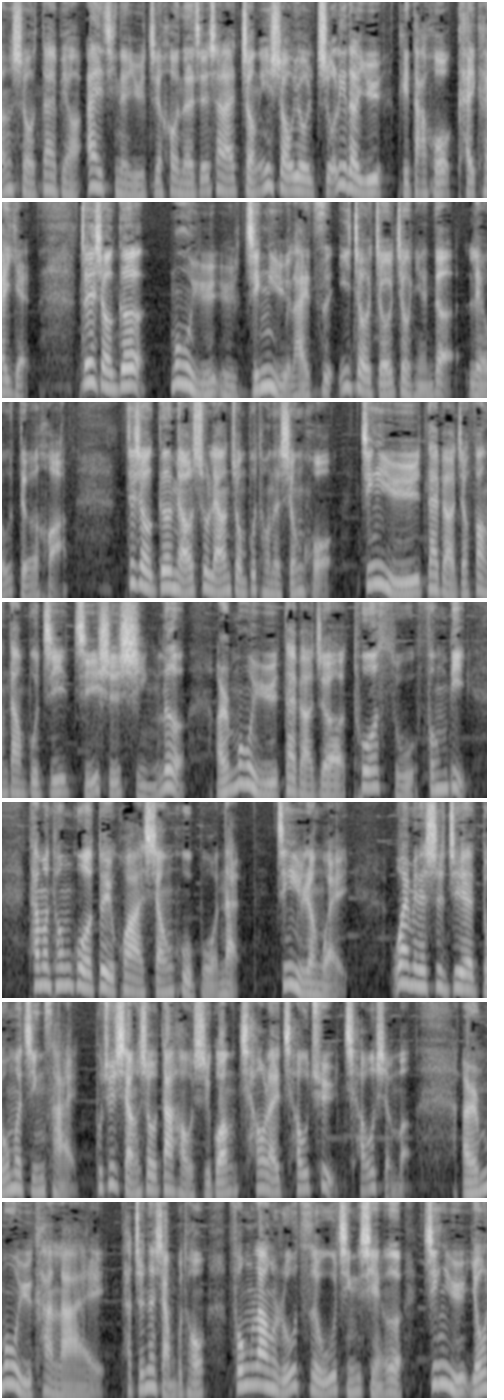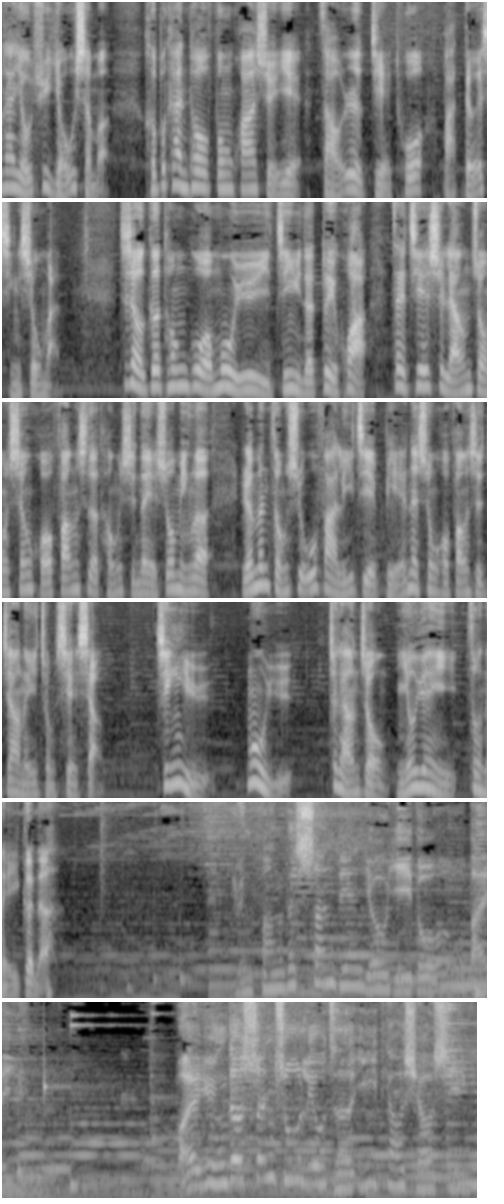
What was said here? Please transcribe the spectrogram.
两首代表爱情的鱼之后呢，接下来整一首有哲理的鱼，给大伙开开眼。这首歌《木鱼与金鱼》来自一九九九年的刘德华。这首歌描述两种不同的生活，金鱼代表着放荡不羁、及时行乐，而木鱼代表着脱俗封闭。他们通过对话相互博难。金鱼认为。外面的世界多么精彩，不去享受大好时光，敲来敲去，敲什么？而木鱼看来，他真的想不通，风浪如此无情险恶，金鱼游来游去游什么？何不看透风花雪月，早日解脱，把德行修满？这首歌通过木鱼与金鱼的对话，在揭示两种生活方式的同时呢，也说明了人们总是无法理解别人的生活方式这样的一种现象。金鱼、木鱼。这两种，你又愿意做哪一个呢？远方的山边有一朵白云，白云的深处流着一条小溪，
